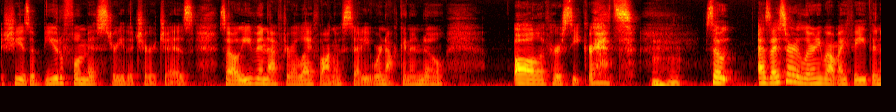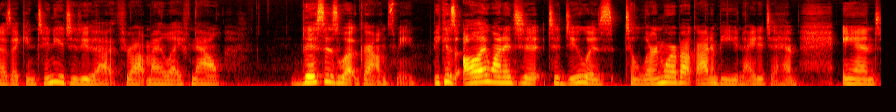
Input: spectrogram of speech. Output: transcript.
she is a beautiful mystery the church is. So even after a lifelong of study, we're not going to know all of her secrets. Mm-hmm. So as I started learning about my faith and as I continue to do that throughout my life now, this is what grounds me because all I wanted to, to do was to learn more about God and be united to Him. And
